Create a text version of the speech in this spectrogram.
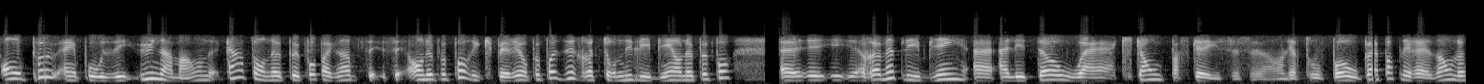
on peut imposer une amende quand on ne peut pas, par exemple, on ne peut pas récupérer, on peut pas dire retourner les biens, on ne peut pas euh, et- et remettre les biens à, l'État ou à quiconque parce que c'est- c'est- on les retrouve pas ou peu importe les raisons là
